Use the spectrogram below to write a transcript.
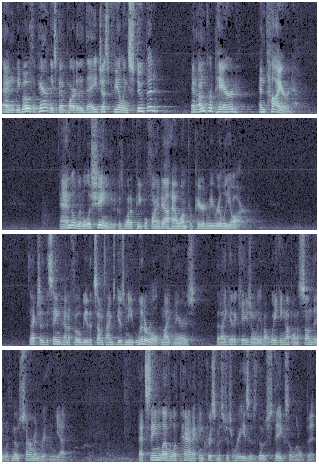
and we both apparently spent part of the day just feeling stupid and unprepared and tired and a little ashamed because what if people find out how unprepared we really are? It's actually the same kind of phobia that sometimes gives me literal nightmares that I get occasionally about waking up on a Sunday with no sermon written yet. That same level of panic in Christmas just raises those stakes a little bit.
